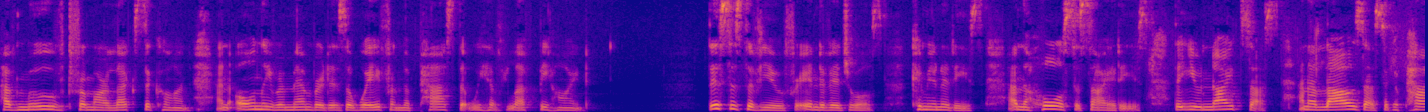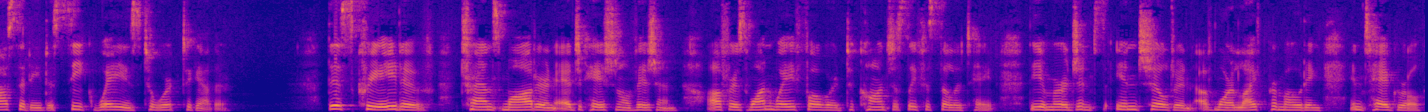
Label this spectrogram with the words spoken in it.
have moved from our lexicon and only remembered as a way from the past that we have left behind. This is the view for individuals, communities, and the whole societies that unites us and allows us a capacity to seek ways to work together. This creative, transmodern educational vision offers one way forward to consciously facilitate the emergence in children of more life promoting, integral,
